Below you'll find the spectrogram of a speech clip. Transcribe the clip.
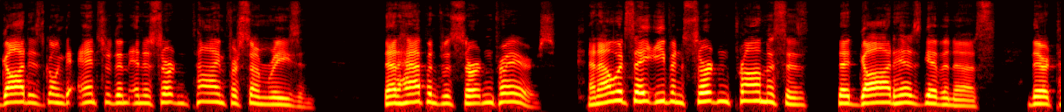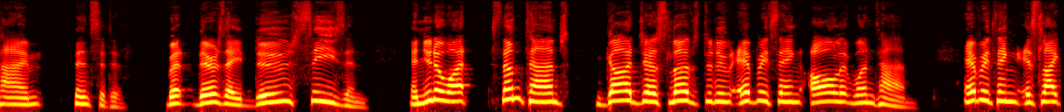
God is going to answer them in a certain time for some reason. That happens with certain prayers. And I would say, even certain promises that God has given us, they're time sensitive. But there's a due season. And you know what? Sometimes God just loves to do everything all at one time. Everything is like,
